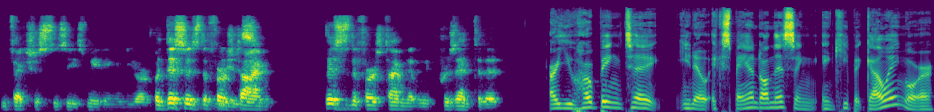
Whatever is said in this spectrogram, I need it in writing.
infectious disease meeting in New York. But this is the first time. This is the first time that we've presented it. Are you hoping to, you know, expand on this and, and keep it going, or?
